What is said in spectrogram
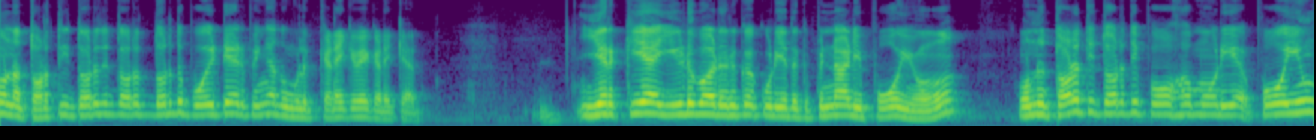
ஒன்று துரத்தி துரத்தி துரத்து துரத்து போயிட்டே இருப்பீங்க. அது உங்களுக்கு கிடைக்கவே கிடைக்காது. இயற்கையாக ஈடுபாடு இருக்கக்கூடியதுக்கு பின்னாடி போயும் ஒன்று துரத்தி துரத்தி போக முடிய போயும்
